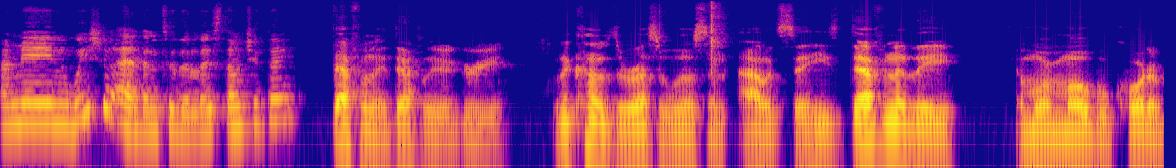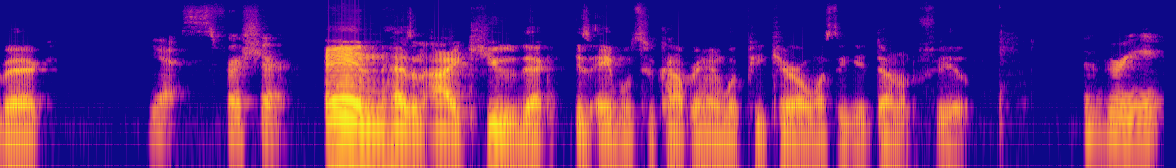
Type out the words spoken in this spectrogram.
I mean, we should add them to the list, don't you think? Definitely, definitely agree. When it comes to Russell Wilson, I would say he's definitely a more mobile quarterback Yes, for sure. and has an IQ that is able to comprehend what Pete Carroll wants to get done on the field. Agreed.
